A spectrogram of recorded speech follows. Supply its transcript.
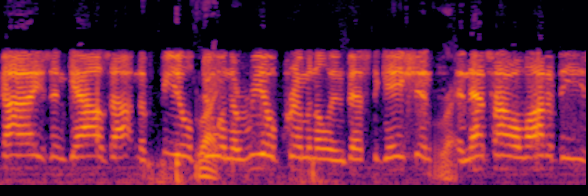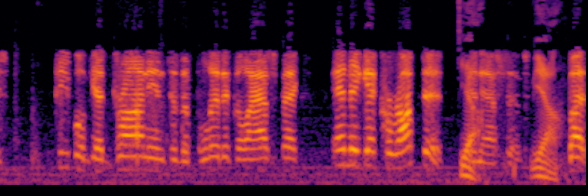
guys and gals out in the field right. doing the real criminal investigation. Right. And that's how a lot of these people get drawn into the political aspect and they get corrupted yeah. in essence. Yeah. But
